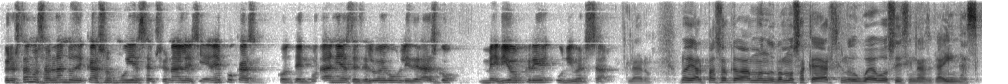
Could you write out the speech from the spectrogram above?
pero estamos hablando de casos muy excepcionales y en épocas contemporáneas, desde luego, un liderazgo mediocre universal. Claro. No, y al paso que vamos, nos vamos a quedar sin los huevos y sin las gallinas.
